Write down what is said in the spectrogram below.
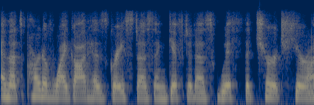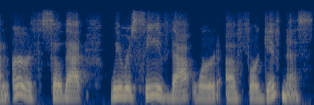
and that's part of why god has graced us and gifted us with the church here on earth so that we receive that word of forgiveness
